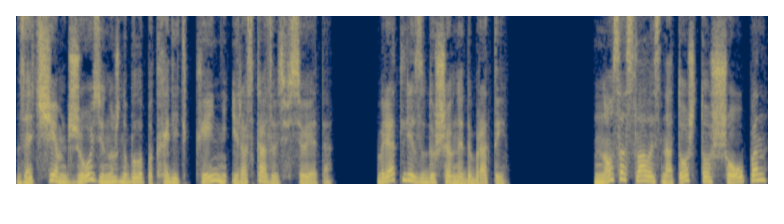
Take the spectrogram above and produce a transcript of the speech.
зачем Джози нужно было подходить к Энни и рассказывать все это? Вряд ли из-за душевной доброты. Но сослалась на то, что Шоупен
